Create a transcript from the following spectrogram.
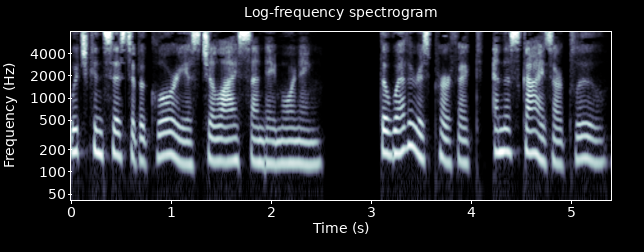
which consist of a glorious July Sunday morning. The weather is perfect, and the skies are blue.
